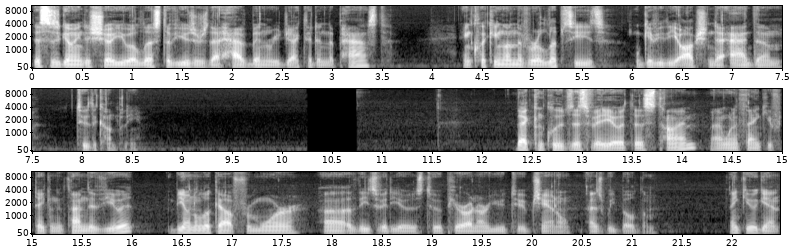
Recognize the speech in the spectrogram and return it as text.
This is going to show you a list of users that have been rejected in the past, and clicking on the verlipses will give you the option to add them to the company. That concludes this video at this time. I want to thank you for taking the time to view it. Be on the lookout for more uh, of these videos to appear on our YouTube channel as we build them. Thank you again.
